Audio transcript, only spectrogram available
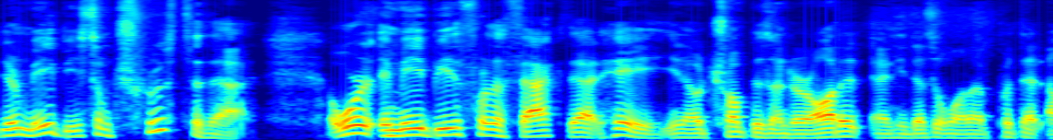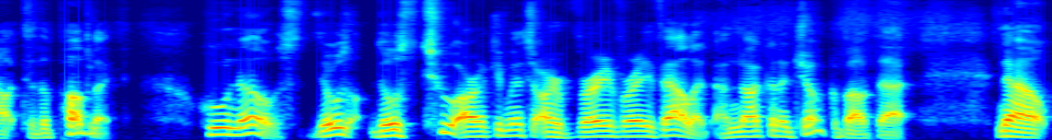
there may be some truth to that, or it may be for the fact that hey, you know, Trump is under audit and he doesn't want to put that out to the public. Who knows? Those those two arguments are very very valid. I'm not going to joke about that. Now,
